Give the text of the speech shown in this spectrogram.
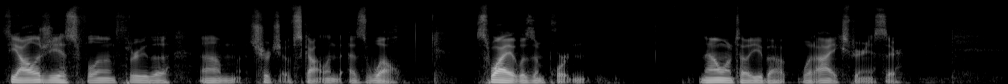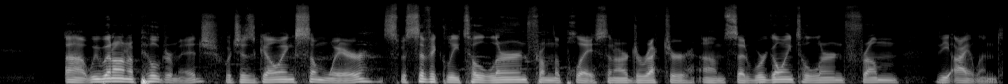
theology has flown through the um, Church of Scotland as well. That's why it was important. Now I want to tell you about what I experienced there uh, we went on a pilgrimage, which is going somewhere specifically to learn from the place. And our director um, said, We're going to learn from the island.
